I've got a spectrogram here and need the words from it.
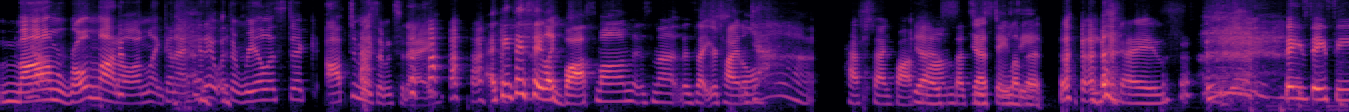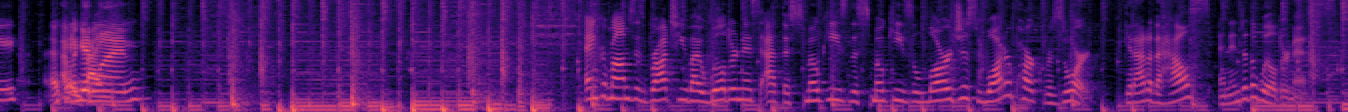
mom yeah. role model. I'm like gonna hit it with a realistic optimism today. I think they say like boss mom. Isn't that is that your title? Yeah. Hashtag boss yes. mom. That's yes, you, Stacy. Love it. Thanks, guys. Thanks, Stacy. Okay, Have a good bye. one. Anchor Moms is brought to you by Wilderness at the Smokies, the Smokies' largest water park resort. Get out of the house and into the wilderness.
